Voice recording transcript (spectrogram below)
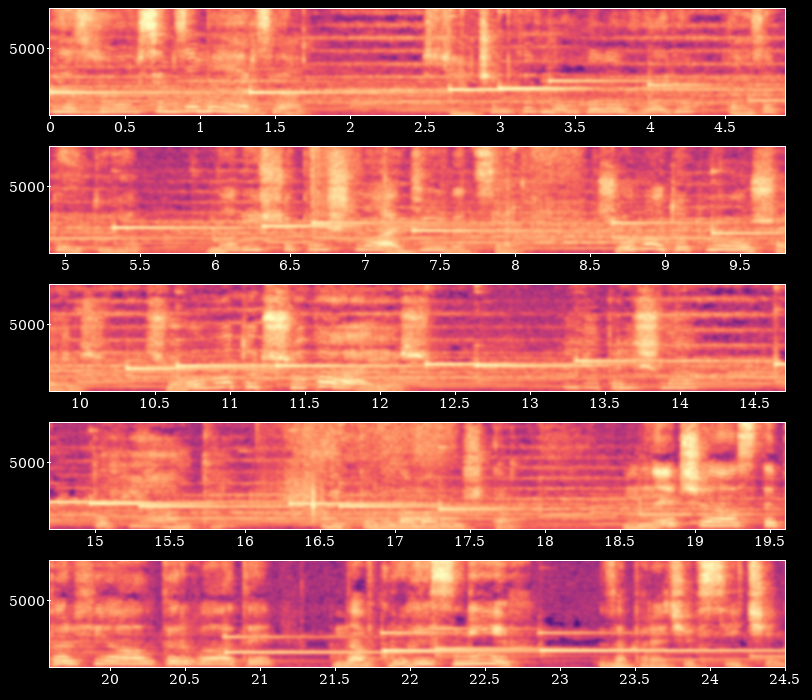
я зовсім замерзла. Січень кивнув головою та запитує, навіщо прийшла, дівиця? Чого тут мушаєш? Чого тут шукаєш? Я прийшла по фіалки, відповіла Марушка. Не час тепер фіалки рвати, навкруги сніг, заперечив Січень.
